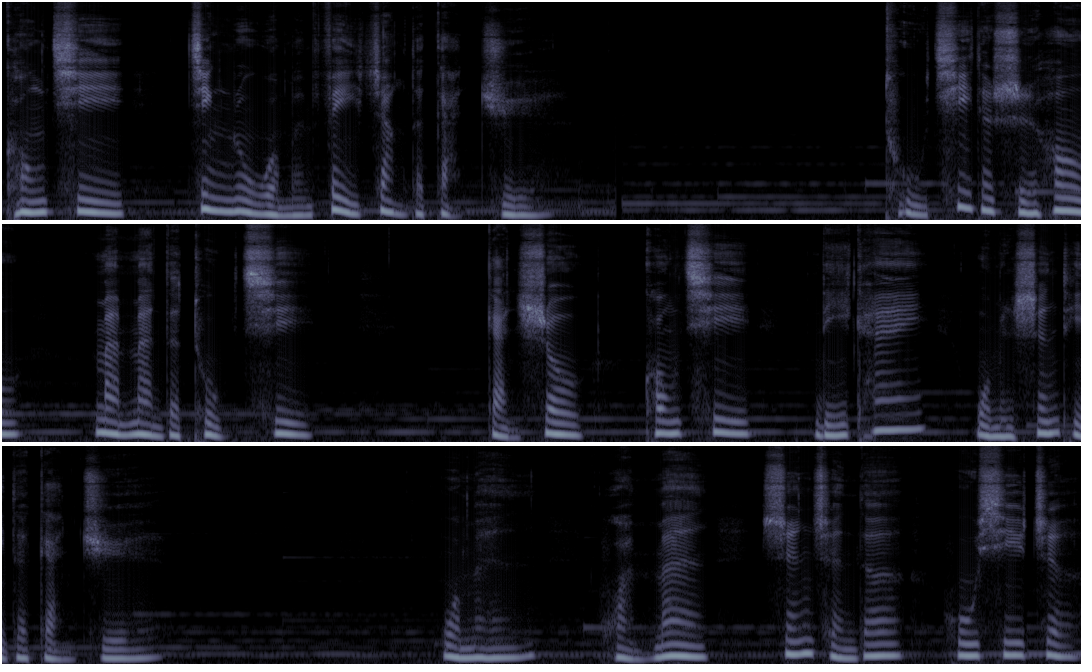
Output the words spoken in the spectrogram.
空气进入我们肺脏的感觉。吐气的时候，慢慢的吐气，感受空气离开我们身体的感觉。我们缓慢、深沉的呼吸着，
